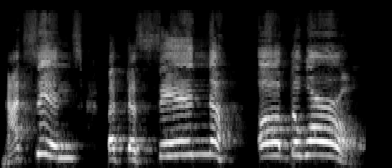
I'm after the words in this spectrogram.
not sins, but the sin of the world.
